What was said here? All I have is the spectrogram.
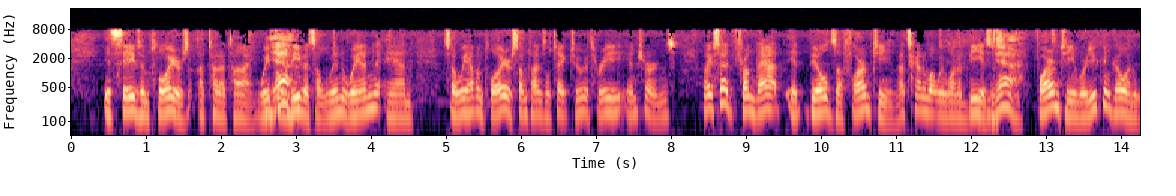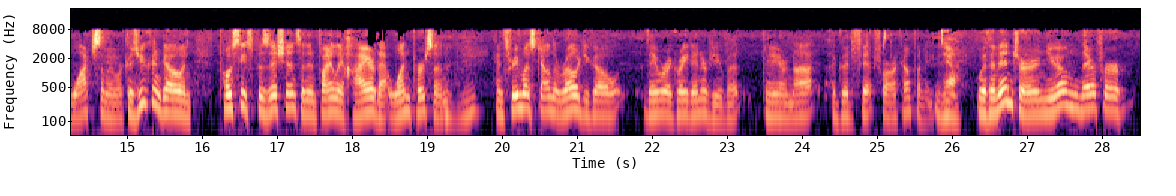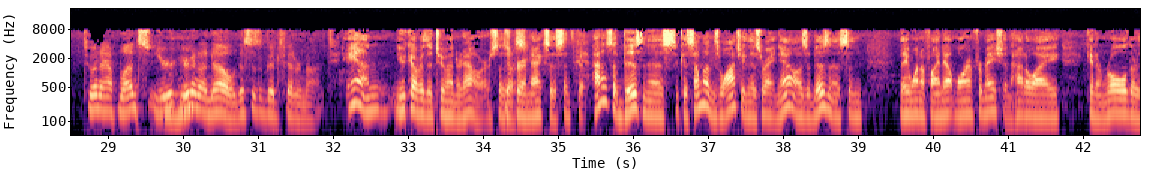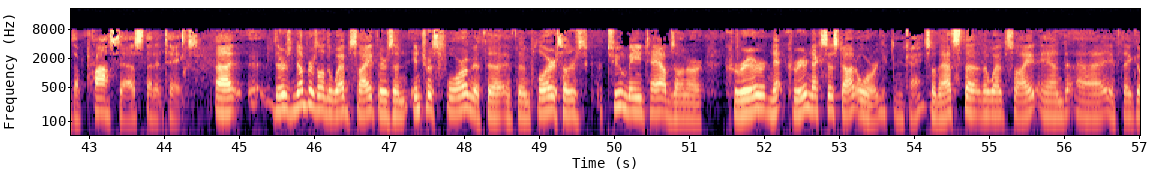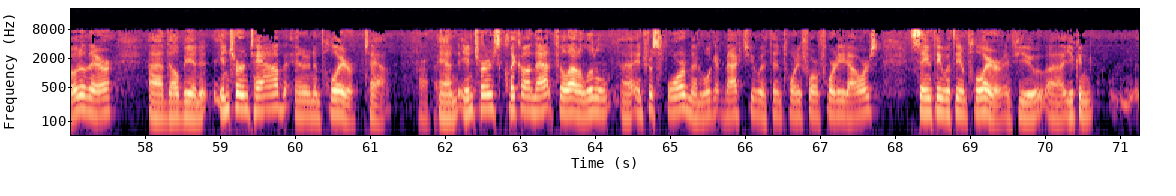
it saves employers a ton of time. We Yeah. believe it's a win-win, and so we have employers sometimes will take two or three interns. Like I said, from that it builds a farm team. That's kind of what we want to be is this yeah, farm team where you can go and watch someone work because you can go and post these positions and then finally hire that one person, Mm-hmm. and three months down the road you go, they were a great interview, but they are not a good fit for our company. yeah, With an intern, you have them there for two and a half months. You're Mm-hmm. you're going to know this is a good fit or not. and you cover the 200 hours as Yes. Career Nexus. And Yep. how does a business, because someone's watching this right now as a business and they want to find out more information, how do I get enrolled or the process that it takes? Uh, there's numbers on the website. There's an interest form if the if the employer. So there's two main tabs on our career net careernexus.org. Okay. So that's the the website, and uh, if they go to there, uh, there'll be an intern tab and an employer tab. Perfect. And interns, click on that, fill out a little uh, interest form, and we'll get back to you within 24, 48 hours. Same thing with the employer. If you uh, you can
